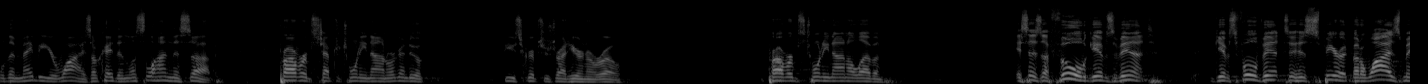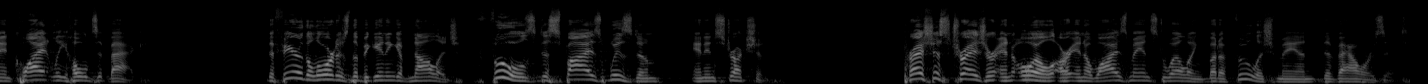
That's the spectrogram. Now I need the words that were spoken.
Well, then maybe you're wise. Okay, then let's line this up. Proverbs chapter 29. We're going to do a few scriptures right here in a row. Proverbs 29 11. It says, A fool gives vent, gives full vent to his spirit, but a wise man quietly holds it back. The fear of the Lord is the beginning of knowledge. Fools despise wisdom and instruction. Precious treasure and oil are in a wise man's dwelling, but a foolish man devours it.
